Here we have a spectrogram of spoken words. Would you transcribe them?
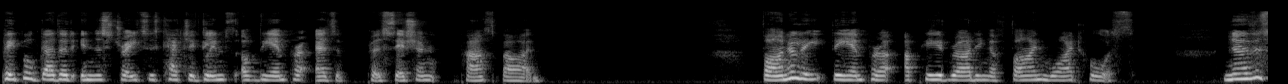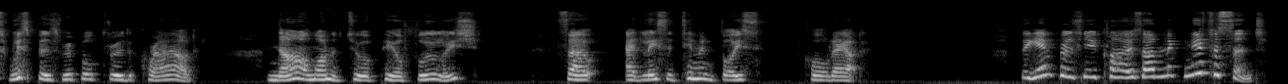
people gathered in the streets to catch a glimpse of the emperor as the procession passed by. Finally, the emperor appeared riding a fine white horse. Nervous whispers rippled through the crowd. No one wanted to appear foolish, so at least a timid voice called out, The Emperor's new clothes are magnificent!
